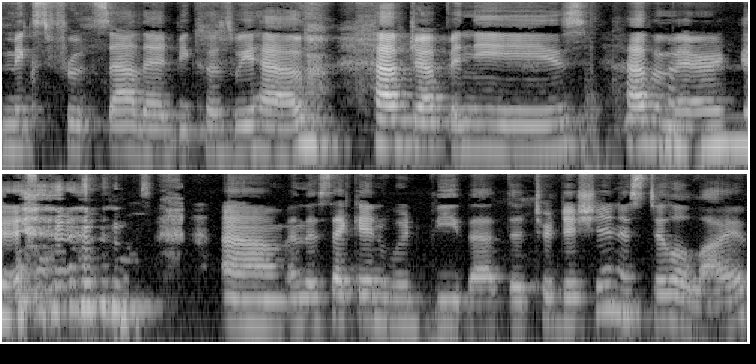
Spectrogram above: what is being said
mixed fruit salad because we have half Japanese, half Americans. um, and the second would be that the tradition is still alive.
